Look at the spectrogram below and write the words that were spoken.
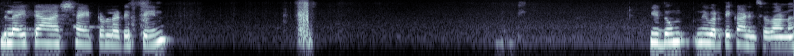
ഇത് ലൈറ്റ് ആഷ് ആയിട്ടുള്ള ഡിസൈൻ ഇതും നിവർത്തി കാണിച്ചതാണ്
